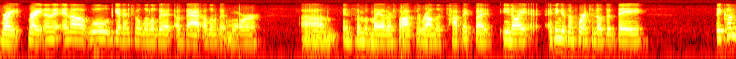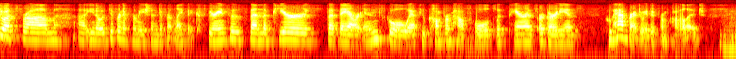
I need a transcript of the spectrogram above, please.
Right, right, and and uh, we'll get into a little bit of that a little bit more um, in some of my other thoughts around this topic. But you know, I I think it's important to note that they they come to us from, uh, you know, with different information, different life experiences than the peers that they are in school with who come from households with parents or guardians who have graduated from college. Mm-hmm.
